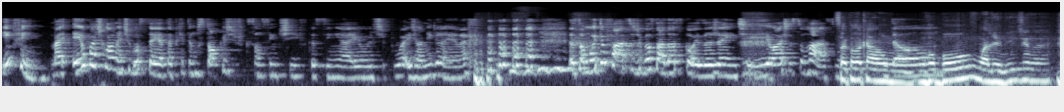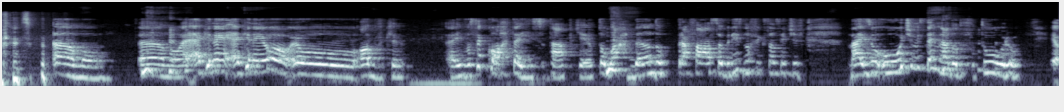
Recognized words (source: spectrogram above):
Enfim, mas eu particularmente gostei, até porque tem uns toques de ficção científica, assim, aí eu, tipo, aí já me ganha, né? eu sou muito fácil de gostar das coisas, gente, e eu acho isso o máximo. Só colocar um, Então- um robô, um alienígena. Amo, amo. É, é que nem, é que nem eu, eu. Óbvio que. Aí você corta isso, tá? Porque eu tô guardando pra falar sobre isso no ficção científica. Mas o, o último Exterminador do Futuro, eu,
